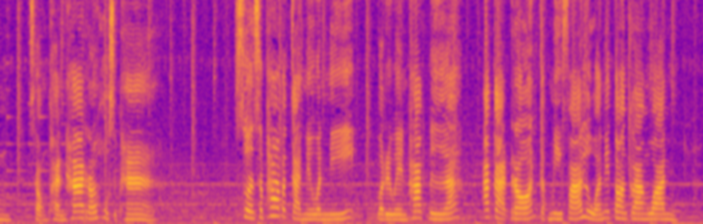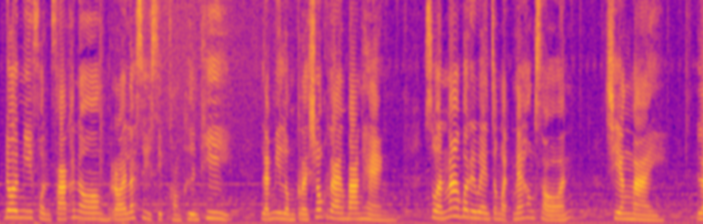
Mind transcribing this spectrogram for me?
ม 2565 ส่วนสภาพอากาศในวันนี้ บริเวณภาคเหนือ อากาศร้อนกับมีฟ้าหลัวในตอนกลางวัน โดยมีฝนฟ้าขนองร้อยละ 40 ของพื้นที่ และมีลมกระโชกแรงบางแห่ง ส่วนมากบริเวณจังหวัดแม่ฮ่องสอน เชียงใหม่ ล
